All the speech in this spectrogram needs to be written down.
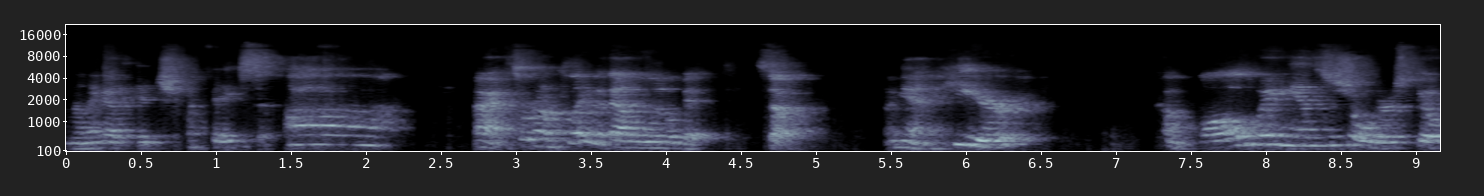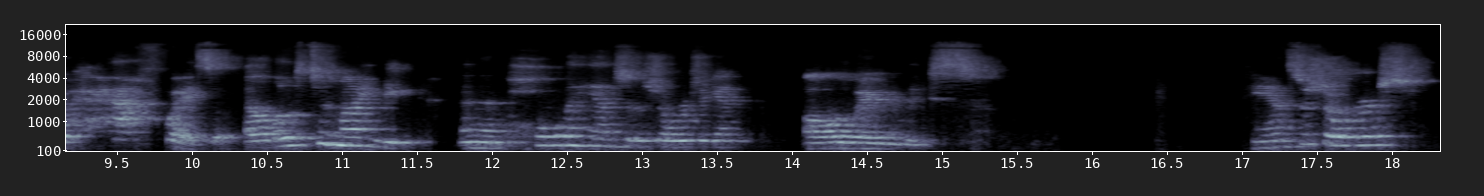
And then I got to itch my face. Ah. All right, so we're gonna play with that a little bit. So again, here, come all the way hands to shoulders, go halfway. So elbows to 90, and then pull the hands to the shoulders again, all the way release. Hands to shoulders,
